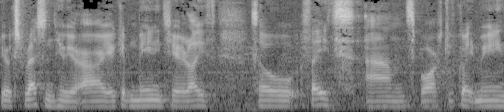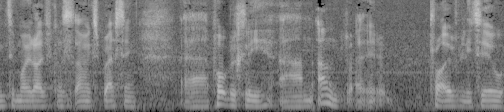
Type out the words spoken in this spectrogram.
you're expressing who you are, you're giving meaning to your life. So faith and sport give great meaning to my life because I'm expressing uh, publicly and, and uh, privately too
